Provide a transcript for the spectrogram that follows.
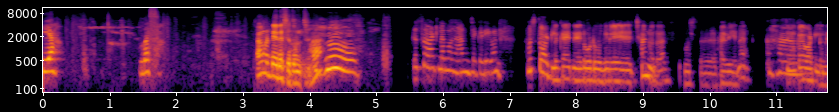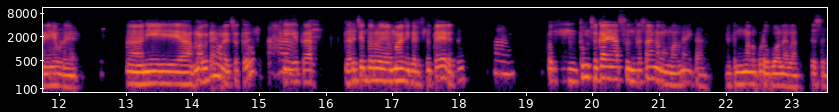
या. बस. चांगलं टेरेस आहे तुमचं हा? हम्म. कसं वाटलं मग आमच्याकडे येऊन? मस्त वाटलं काय नाही रोड वगैरे छान होता मस्त हवी आहे ना. हा. तेव्हा काय वाटलं नाही एवढं? आणि अं, मला काय म्हणायचं होतं हा, की आता घरचे तर माझे घरचे तर तयार आहेत. हा. पण तुमचं काय असेल तर सांगा मग मला नाही का? नाहीतर मग मला पुढे बोलायला तसं.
